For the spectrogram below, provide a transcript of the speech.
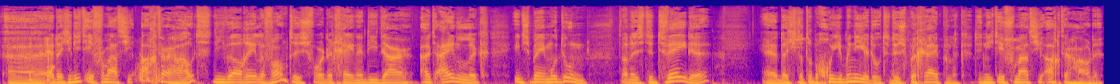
Eh, En dat je niet informatie achterhoudt die wel relevant is... voor degene die daar uiteindelijk iets mee moet doen. Dan is de tweede eh, dat je dat op een goede manier doet. Dus begrijpelijk. Dus niet informatie achterhouden.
